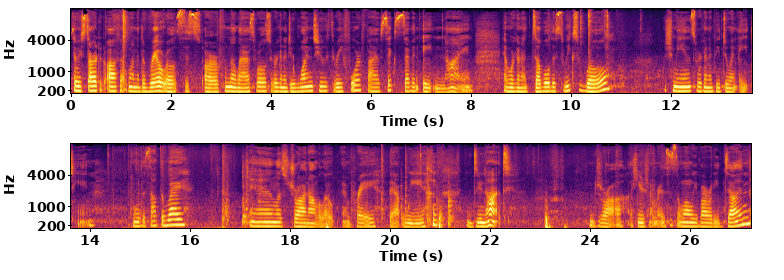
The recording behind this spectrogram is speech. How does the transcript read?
So we started off at one of the railroads. This are from the last roll. So we're gonna do one, two, three, four, five, six, seven, eight, nine, and we're gonna double this week's roll which means we're going to be doing 18. Move this out the way and let's draw an envelope and pray that we do not draw a huge number. This is the one we've already done.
